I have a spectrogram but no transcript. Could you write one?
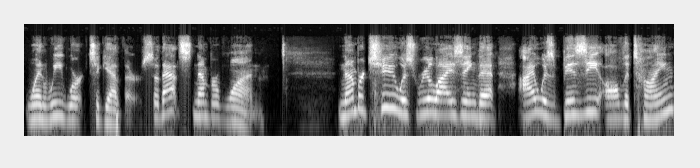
when we work together. So that's number one. Number two was realizing that i was busy all the time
